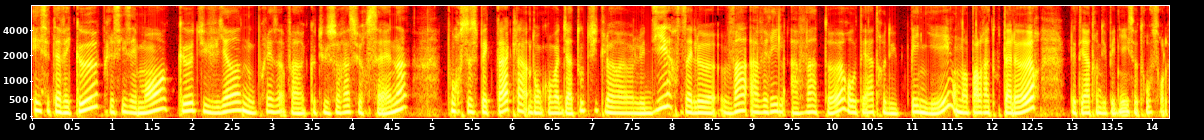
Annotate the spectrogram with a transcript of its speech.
Et c'est avec eux, précisément, que tu viens nous présenter, enfin, que tu seras sur scène pour ce spectacle. Donc, on va déjà tout de suite le, le dire. C'est le 20 avril à 20h au théâtre du Peigné. On en parlera tout à l'heure. Le théâtre du Peigné, il se trouve sur la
